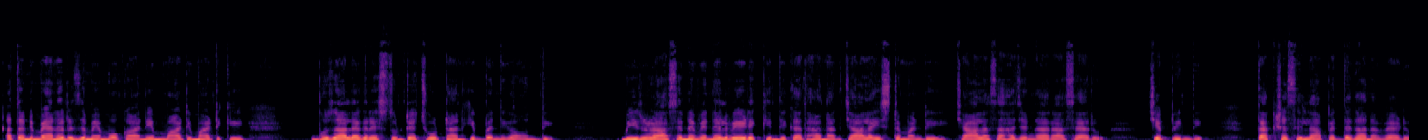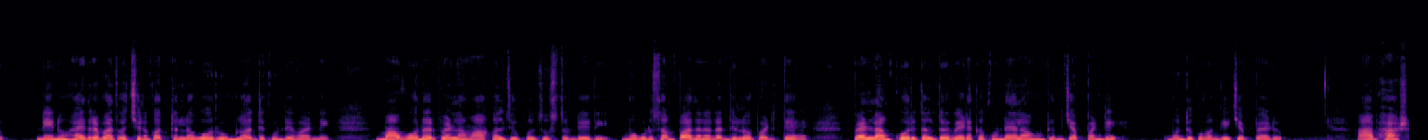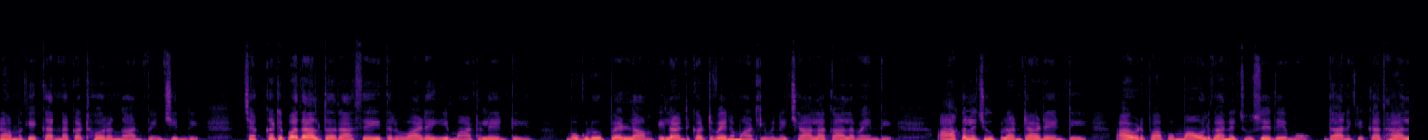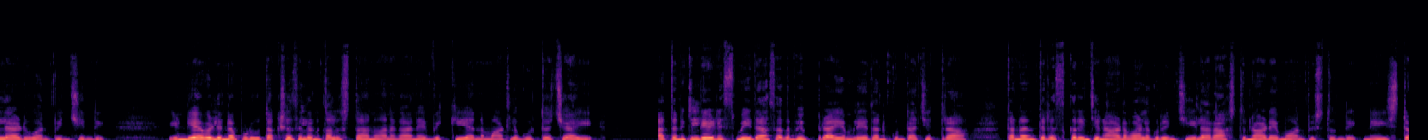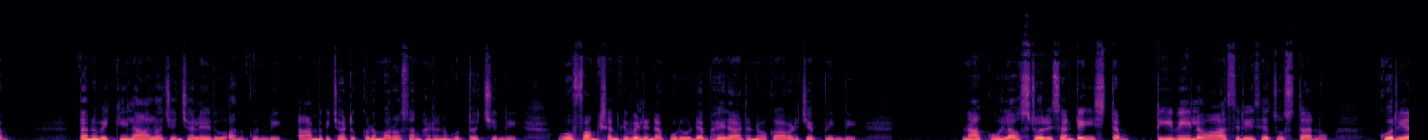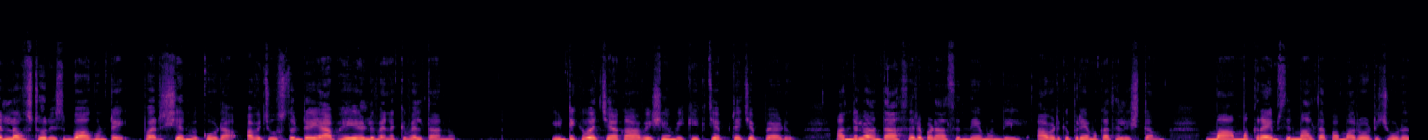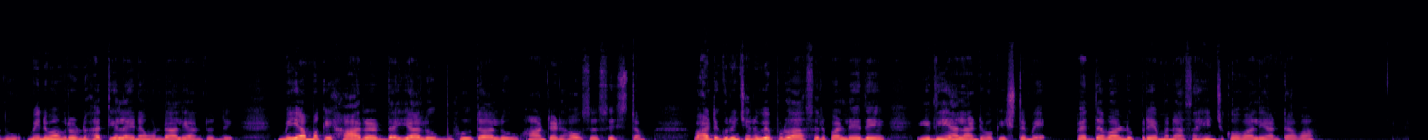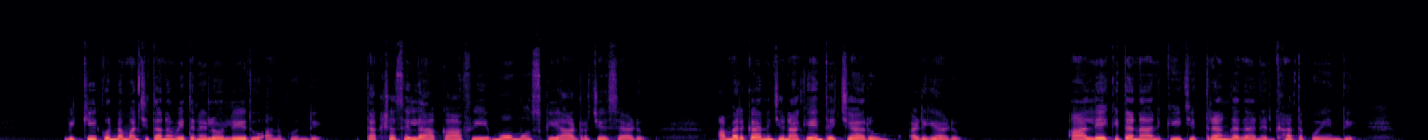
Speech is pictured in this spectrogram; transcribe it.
అతని మేనరిజం ఏమో కానీ మాటి మాటికి భుజాలు ఎగరేస్తుంటే చూడటానికి ఇబ్బందిగా ఉంది. మీరు రాసిన వెన్నెల వేడెక్కింది కథ నాకు చాలా ఇష్టమండి చాలా సహజంగా రాశారు చెప్పింది. తక్షశిల పెద్దగా నవ్వాడు. నేను హైదరాబాద్ వచ్చిన కొత్తల్లో ఓ రూమ్లో అద్దెకుండేవాడిని. మా ఓనర్ పెళ్ళాం ఆకలి చూపులు చూస్తుండేది. మొగుడు సంపాదన రంధిలో పడితే పెళ్ళాం కోరికలతో వేడకకుండా ఎలా ఉంటుంది చెప్పండి? ముందుకు వంగి చెప్పాడు. ఆ భాష ఆమెకి కన్న కఠోరంగా అనిపించింది. చక్కటి పదాలతో రాసే ఇతను వాడే ఈ మాటలేంటి? మొగుడు పెళ్ళాం ఇలాంటి కటువైన మాటలు విని చాలా కాలమైంది. ఆకలి చూపులు అంటాడేంటి? ఆవిడ పాపం మామూలుగానే చూసేదేమో. దానికి కథ అల్లాడు అనిపించింది. ఇండియా వెళ్ళినప్పుడు తక్షశిలను కలుస్తాను అనగానే విక్కీ అన్న మాటలు గుర్తొచ్చాయి. అతనికి లేడీస్ మీద సదభిప్రాయం లేదనుకుంటా చిత్ర. తనను తిరస్కరించిన ఆడవాళ్ళ గురించి ఇలా రాస్తున్నాడేమో అనిపిస్తుంది. నీ ఇష్టం. తను విక్కీలా ఆలోచించలేదు అనుకుంది. ఆమెకి చటుక్కున మరో సంఘటన గుర్తొచ్చింది. ఓ ఫంక్షన్కి వెళ్ళినప్పుడు డెబ్భై దాటని ఒక ఆవిడ చెప్పింది. నాకు లవ్ స్టోరీస్ అంటే ఇష్టం. టీవీలో ఆ సిరీసే చూస్తాను. కొరియన్ లవ్ స్టోరీస్ బాగుంటాయి. పర్షియన్వి కూడా. అవి చూస్తుంటే యాభై ఏళ్ళు వెనక్కి వెళ్తాను. ఇంటికి వచ్చాక ఆ విషయం విక్కీకి చెప్తే చెప్పాడు. అందులో అంత ఆశ్చర్యపడాల్సిందేముంది? ఆవిడకి ప్రేమ కథలు ఇష్టం. మా అమ్మ క్రైమ్ సినిమాలు తప్ప మరోటి చూడదు. మినిమం రెండు హత్యలైనా ఉండాలి అంటుంది. మీ అమ్మకి హారర్ దయ్యాలు భూతాలు హాంటెడ్ హౌసెస్ ఇష్టం. వాటి గురించి నువ్వెప్పుడు ఆశ్చర్యపడలేదే? ఇది అలాంటి ఒక ఇష్టమే. పెద్దవాళ్ళు ప్రేమను అసహించుకోవాలి అంటావా? విక్కీకున్న మంచితనం ఇతనిలో లేదు అనుకుంది. తక్షశిల కాఫీ మోమోస్కి ఆర్డర్ చేశాడు. అమెరికా నుంచి నాకేం తెచ్చారు? అడిగాడు. ఆ లేఖితనానికి చిత్రాంగద నిర్ఘాతపోయింది.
